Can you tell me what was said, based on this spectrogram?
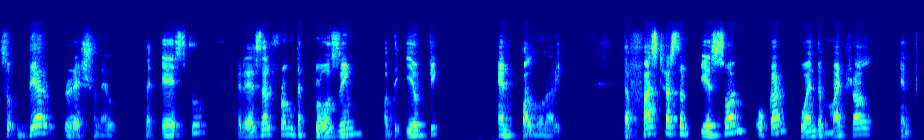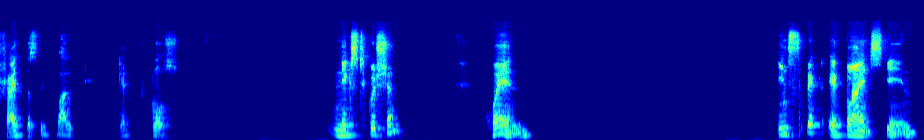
So their rationale, the S2 result from the closing of the aortic and pulmonary. The first heart sound S1 occur when the mitral and tricuspid valve close. Next question. When inspect a client's skin,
